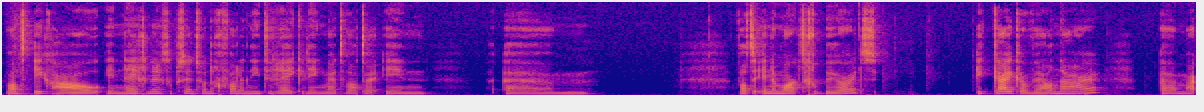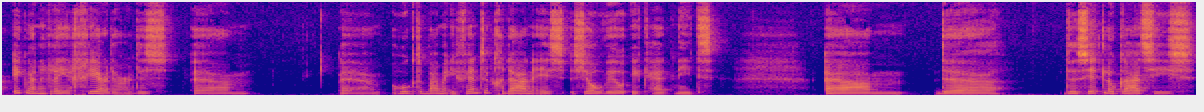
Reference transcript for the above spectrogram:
Want ik hou in 99% van de gevallen niet rekening met wat er in, um, wat er in de markt gebeurt. Ik kijk er wel naar. Uh, maar ik ben een reageerder. Dus um, um, hoe ik dat bij mijn event heb gedaan is: zo wil ik het niet. Um, de, de zitlocaties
